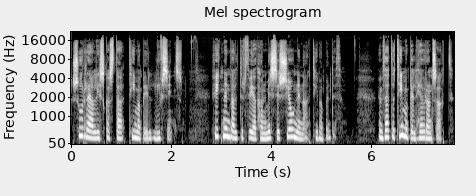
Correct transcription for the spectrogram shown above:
surrealískasta tímabil lífsins. Fíknin veldur því að hann missir sjónina tímabundið. Um þetta tímabil hefur hann sagt,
